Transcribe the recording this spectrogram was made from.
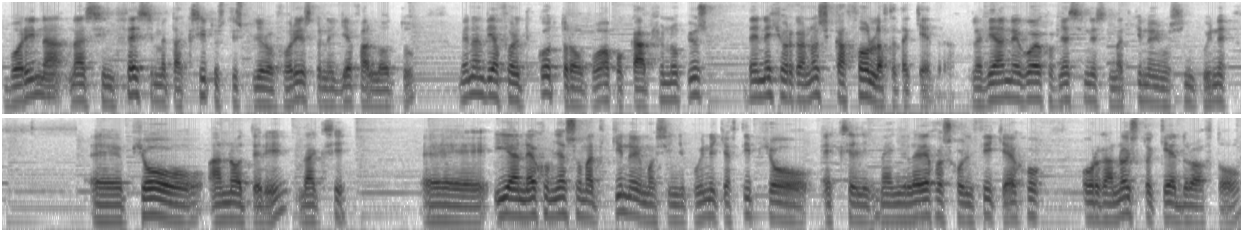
μπορεί να, να συνθέσει μεταξύ τους τις πληροφορίες στον εγκέφαλό του με έναν διαφορετικό τρόπο από κάποιον ο οποίος δεν έχει οργανώσει καθόλου αυτά τα κέντρα. Δηλαδή, αν εγώ έχω μια συναισθηματική νοημοσύνη που είναι ε, πιο ανώτερη, εντάξει, ε, ή αν έχω μια σωματική νοημοσύνη που είναι και αυτή πιο εξελιγμένη, δηλαδή έχω ασχοληθεί και έχω οργανώσει το κέντρο αυτό,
